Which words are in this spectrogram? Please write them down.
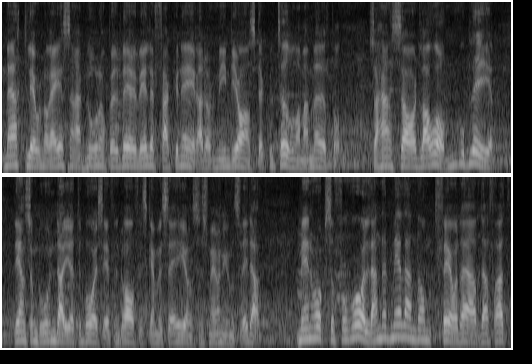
märkliga under resan att Nordenskiöld blir väldigt fascinerad av de indianska kulturerna man möter. Så han sadlar om och blir den som grundar Göteborgs etnografiska museum så småningom och så vidare. Men också förhållandet mellan de två där därför att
